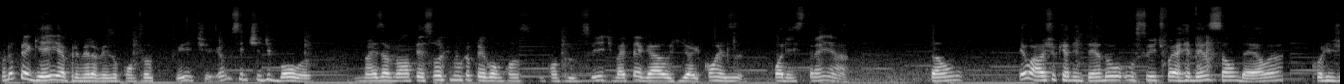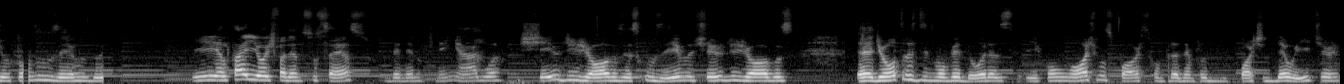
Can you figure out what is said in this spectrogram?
Quando eu peguei a primeira vez o controle do Switch, eu me senti de boa, mas uma pessoa que nunca pegou um, controle do Switch vai pegar os Joy-Con, eles podem estranhar. Então, eu acho que a Nintendo, o Switch foi a redenção dela, corrigiu todos os erros do E ele tá aí hoje fazendo sucesso, vendendo que nem água, cheio de jogos exclusivos, cheio de jogos é, de outras desenvolvedoras e com ótimos ports, como por exemplo o port de The Witcher,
